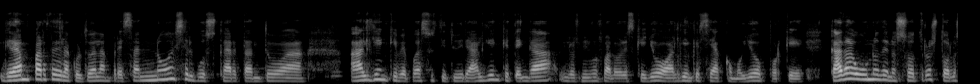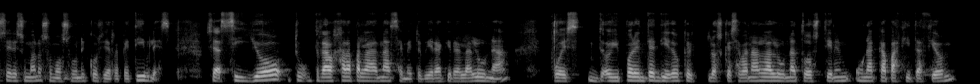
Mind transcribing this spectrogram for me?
gran parte de la cultura de la empresa no es el buscar tanto a, alguien que me pueda sustituir, a alguien que tenga los mismos valores que yo, a alguien que sea como yo, porque cada uno de nosotros, todos los seres humanos, somos únicos y irrepetibles. O sea, si yo trabajara para la NASA y me tuviera que ir a la Luna, pues doy por entendido que los que se van a la Luna todos tienen una capacitación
